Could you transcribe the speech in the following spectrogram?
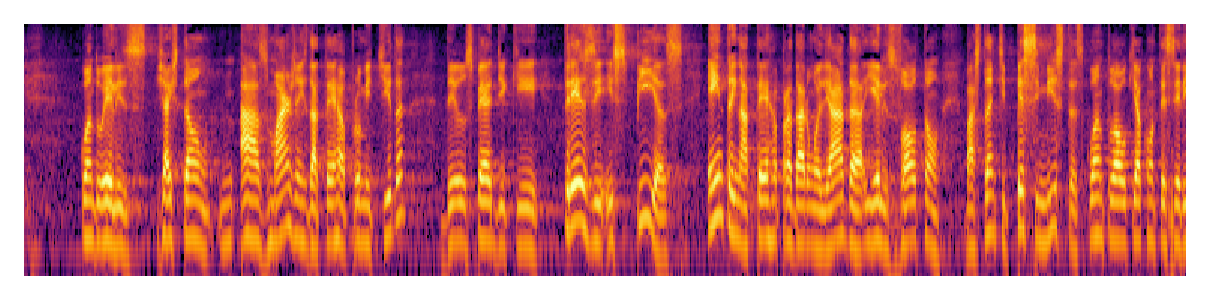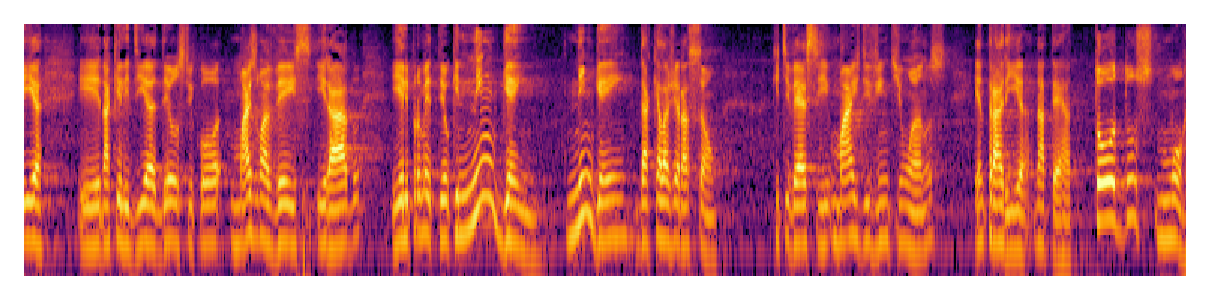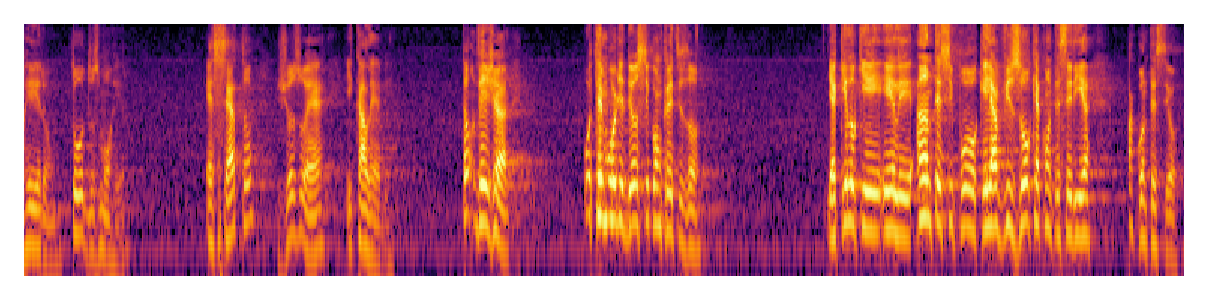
quando eles já estão às margens da terra prometida, Deus pede que 13 espias entrem na terra para dar uma olhada e eles voltam bastante pessimistas quanto ao que aconteceria. E naquele dia Deus ficou mais uma vez irado e ele prometeu que ninguém, ninguém daquela geração que tivesse mais de 21 anos entraria na terra. Todos morreram, todos morreram, exceto Josué e Caleb. Então veja, o temor de Deus se concretizou. E aquilo que ele antecipou, que ele avisou que aconteceria, aconteceu.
